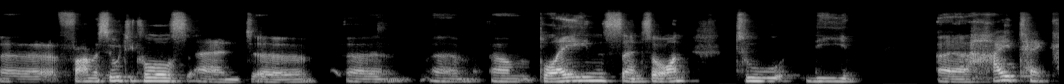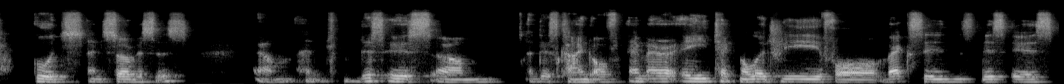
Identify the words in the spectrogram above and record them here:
uh, pharmaceuticals and uh, uh, um, um, planes and so on to the high tech goods and services. Um, and this is um, this kind of mRNA technology for vaccines. This is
